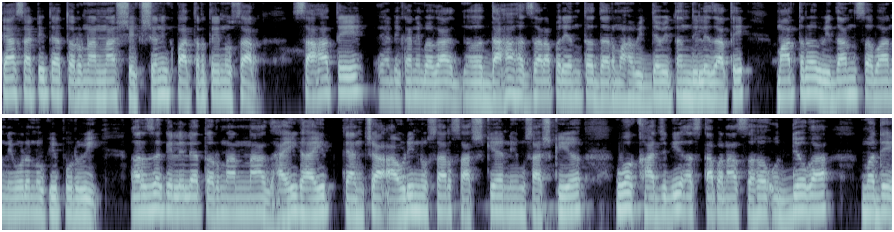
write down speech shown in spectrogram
त्यासाठी त्या तरुणांना शैक्षणिक पात्रतेनुसार सहा ते या ठिकाणी बघा दहा हजारापर्यंत दरमहा विद्यावेतन दिले जाते. मात्र विधानसभा निवडणुकीपूर्वी अर्ज केलेल्या तरुणांना घाईघाईत त्यांच्या आवडीनुसार शासकीय निमशासकीय व खाजगी आस्थापनासह उद्योगामध्ये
